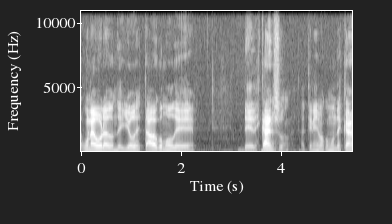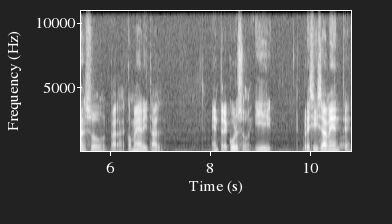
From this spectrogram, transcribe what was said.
una hora donde yo estaba como de, de descanso. Teníamos como un descanso para comer y tal, entre cursos. Y precisamente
